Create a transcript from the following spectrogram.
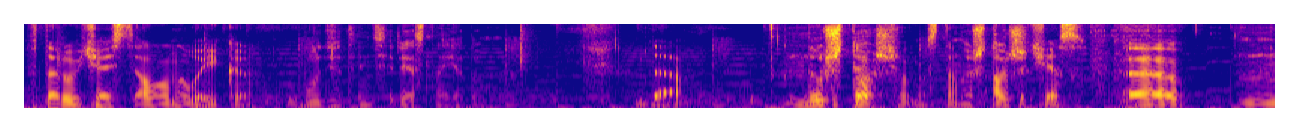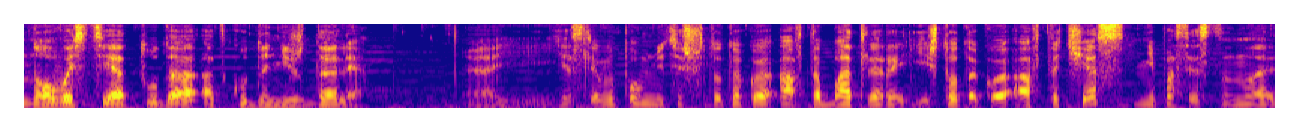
вторую часть Алана Вейка. Будет интересно, я думаю. Да. Ну что Итак, ж, что у нас там? ну что ж. Э, новости оттуда, откуда не ждали. Э, Если вы помните, что такое автобатлеры и что такое авточес, непосредственно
